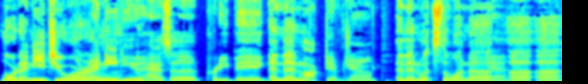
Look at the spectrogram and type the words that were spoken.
Lord I Need You or Lord, I Need You has a pretty big And then- octave jump. and then what's the one? Uh, Yeah.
